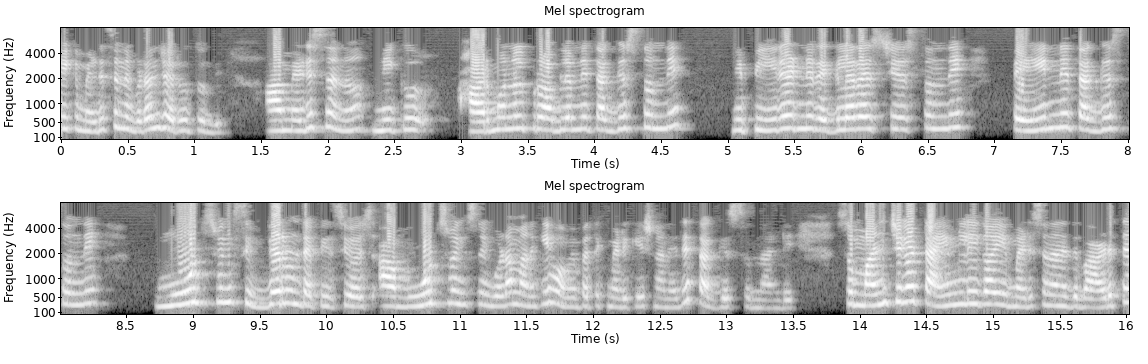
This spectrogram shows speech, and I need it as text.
మీకు మెడిసిన్ ఇవ్వడం జరుగుతుంది. ఆ మెడిసిన్ మీకు హార్మోనల్ ప్రాబ్లమ్ని తగ్గిస్తుంది మీ పీరియడ్ని రెగ్యులరైజ్ చేస్తుంది పెయిన్ని తగ్గిస్తుంది మూడ్ స్వింగ్స్ సివియర్ ఉంటాయి పీసీఓఎస్ ఆ మూడ్ స్వింగ్స్ని కూడా మనకి హోమియోపతిక్ మెడికేషన్ అనేది తగ్గిస్తుందండి. సో మంచిగా టైమ్లీగా ఈ మెడిసిన్ అనేది వాడితే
